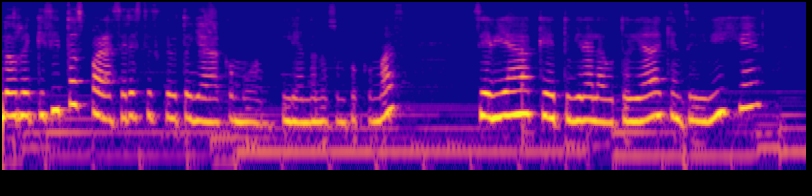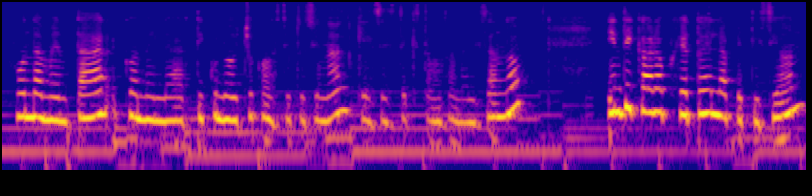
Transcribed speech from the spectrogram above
los requisitos para hacer este escrito ya como ampliándonos un poco más, sería que tuviera la autoridad a quien se dirige, fundamentar con el artículo 8 constitucional, que es este que estamos analizando, indicar objeto de la petición,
